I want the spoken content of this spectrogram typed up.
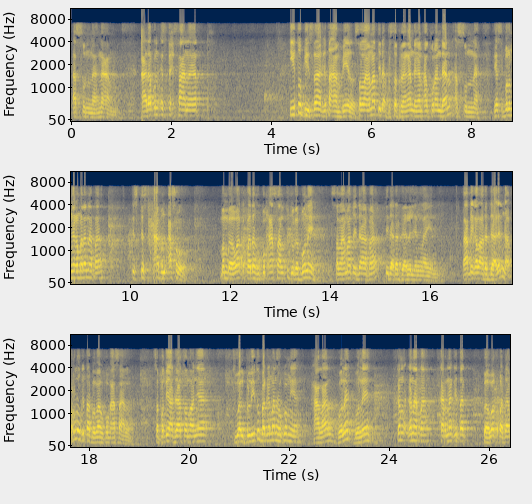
As-Sunnah. Naam. Adapun istihsanat itu bisa kita ambil selama tidak berseberangan dengan Al-Qur'an dan As-Sunnah. Yang sebelumnya kemarin apa? Istishabul asl. Membawa kepada hukum asal itu juga boleh selama tidak apa? Tidak ada dalil yang lain. Tapi kalau ada dalil enggak perlu kita bawa hukum asal. Seperti ada contohnya jual beli itu bagaimana hukumnya? Halal? Boleh? Boleh. Kenapa? Karena kita bawa kepada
